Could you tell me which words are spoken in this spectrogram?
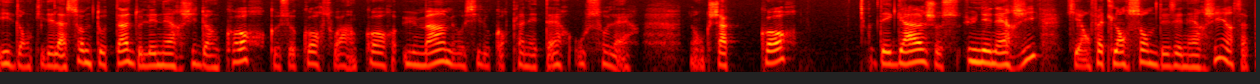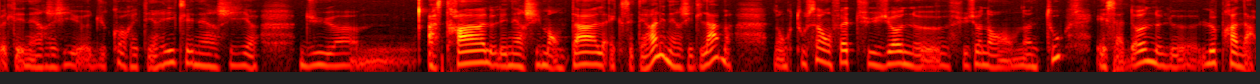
Et donc il est la somme totale de l'énergie d'un corps, que ce corps soit un corps humain, mais aussi le corps planétaire ou solaire. Donc chaque corps dégage une énergie qui est en fait l'ensemble des énergies. Hein. ça peut être l'énergie euh, du corps éthérique, l'énergie euh, du euh, astral, l'énergie mentale, etc., l'énergie de l'âme. Donc tout ça en fait fusionne, fusionne en un tout et ça donne le, prana.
